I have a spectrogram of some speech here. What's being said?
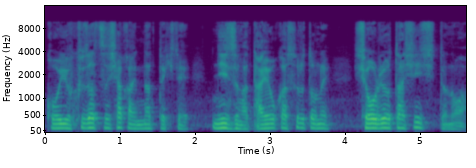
こういう複雑社会になってきてニーズが多様化するとね少量多品種っていうのは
